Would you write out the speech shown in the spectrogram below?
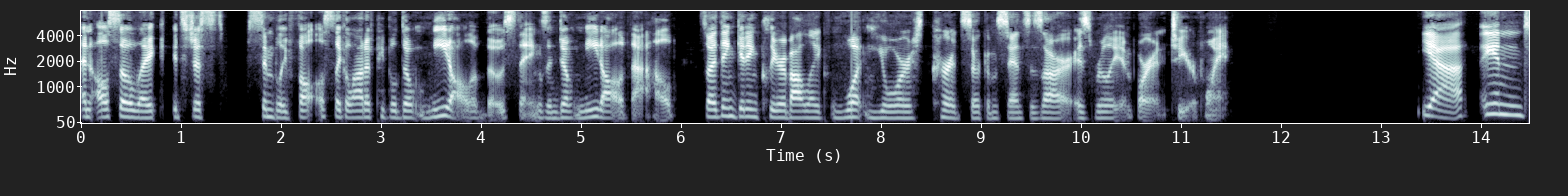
And also like it's just simply false. Like a lot of people don't need all of those things and don't need all of that help. So I think getting clear about like what your current circumstances are is really important to your point. Yeah. And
